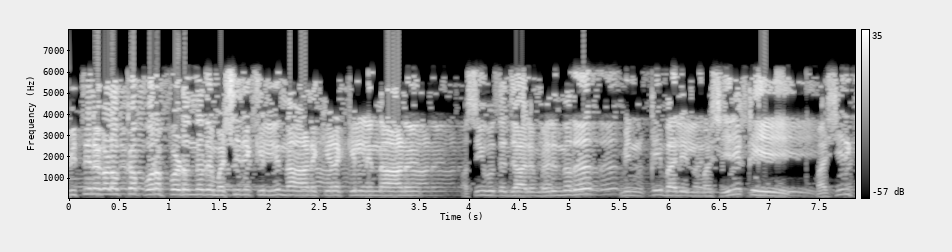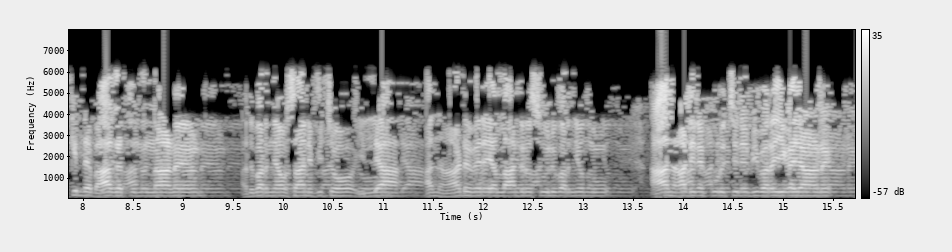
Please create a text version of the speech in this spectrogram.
ഫിത്തിനകളൊക്കെ പുറപ്പെടുന്നത് മഷിരിക്കിൽ നിന്നാണ് കിഴക്കിൽ നിന്നാണ്. മസീഹുദ്ദാലും വരുന്നത് മിൻ ഖിബലിൽ മഷിരിഖി മഷിരിക്കിന്റെ ഭാഗത്ത് നിന്നാണ്. അത് പറഞ്ഞ് അവസാനിപ്പിച്ചോ? ഇല്ല. ആ നാട് വരെ അള്ളാന്റെ റസൂൽ പറഞ്ഞു ആ നാടിനെ കുറിച്ച് നബി പറയുകയാണ്.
